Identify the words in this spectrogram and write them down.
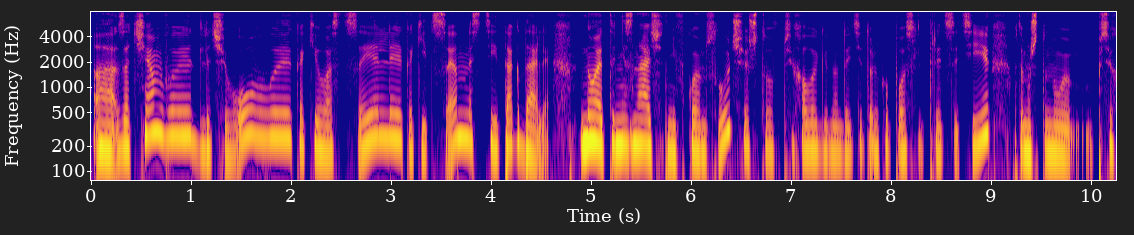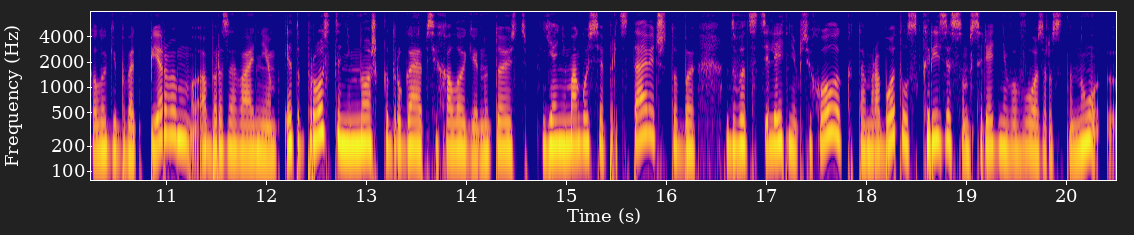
а, зачем вы, для чего вы, какие у вас цели, какие ценности и так далее. Но это не значит ни в коем случае, что в психологию надо идти только после 30, потому что, ну, психология бывает первым образованием. Это просто немножко другая психология. Ну, то есть я не могу себе представить, чтобы 20-летний психолог там работал с кризисом среднего возраста. Ну, э,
